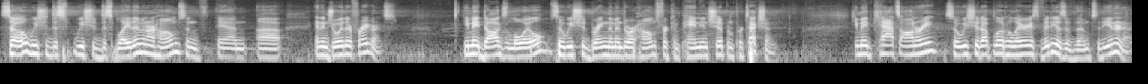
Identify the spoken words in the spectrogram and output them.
so we should, dis- we should display them in our homes and, and, uh, and enjoy their fragrance. He made dogs loyal, so we should bring them into our homes for companionship and protection. He made cats ornery, so we should upload hilarious videos of them to the internet.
